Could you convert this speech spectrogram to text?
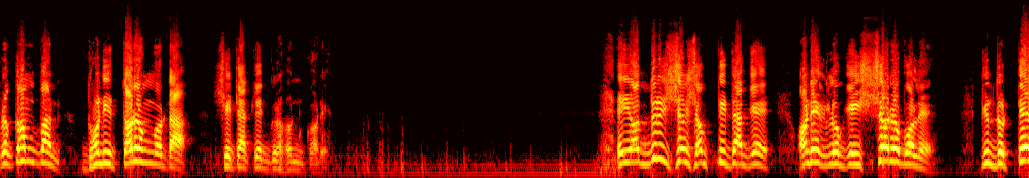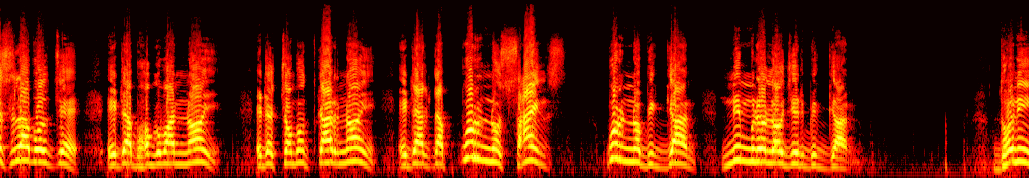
প্রকম্পন, ধ্বনি তরঙ্গটা সেটাকে গ্রহণ করে। এই অদৃশ্য শক্তিটাকে অনেক লোকে ঈশ্বরও বলে, কিন্তু টেসলা বলছে, এটা ভগবান নয়, এটা চমৎকার নয়, এটা একটা পূর্ণ সায়েন্স পূর্ণ বিজ্ঞান নিম্রোলজির বিজ্ঞান। ধ্বনি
